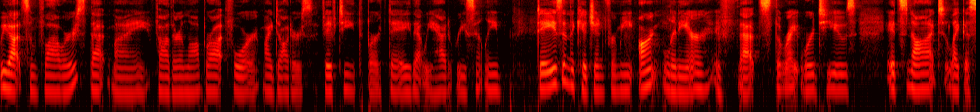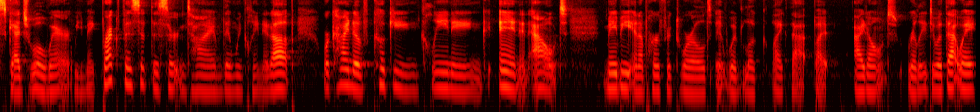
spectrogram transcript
We got some flowers that my father in law brought for my daughter's 15th birthday that we had recently. Days in the kitchen for me aren't linear, if that's the right word to use. It's not like a schedule where we make breakfast at this certain time, then we clean it up. We're kind of cooking, cleaning in and out. Maybe in a perfect world, it would look like that, but I don't really do it that way.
